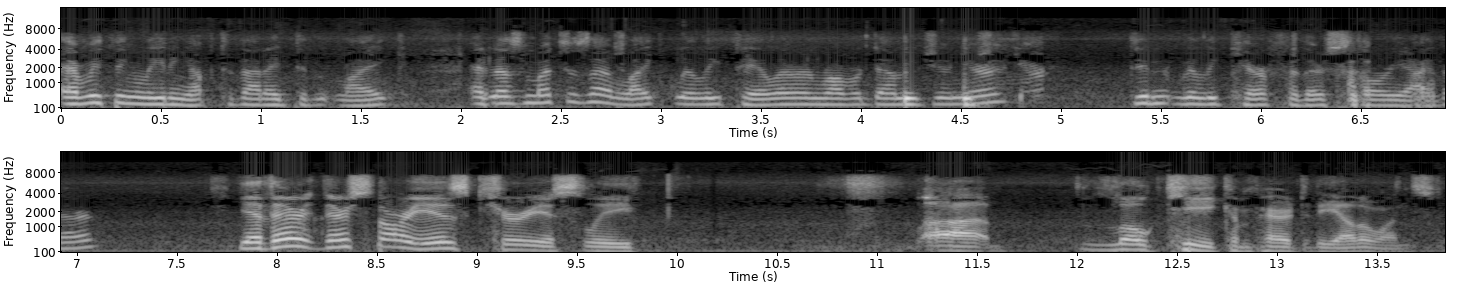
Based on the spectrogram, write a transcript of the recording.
everything leading up to that I didn't like. And as much as I like Lili Taylor and Robert Downey Jr., didn't really care for their story either. Yeah, their their story is curiously uh, low key compared to the other ones.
